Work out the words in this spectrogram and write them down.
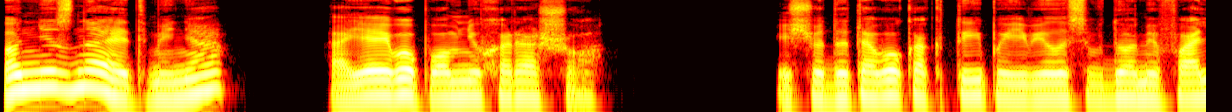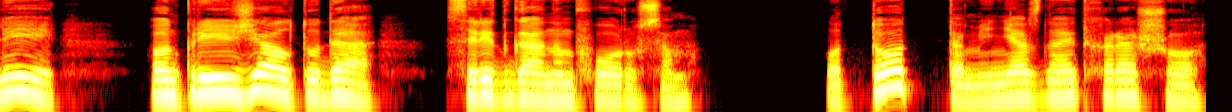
Он не знает меня, а я его помню хорошо. Еще до того, как ты появилась в доме Фалеи, он приезжал туда с Ридганом Форусом. Вот тот-то меня знает хорошо.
